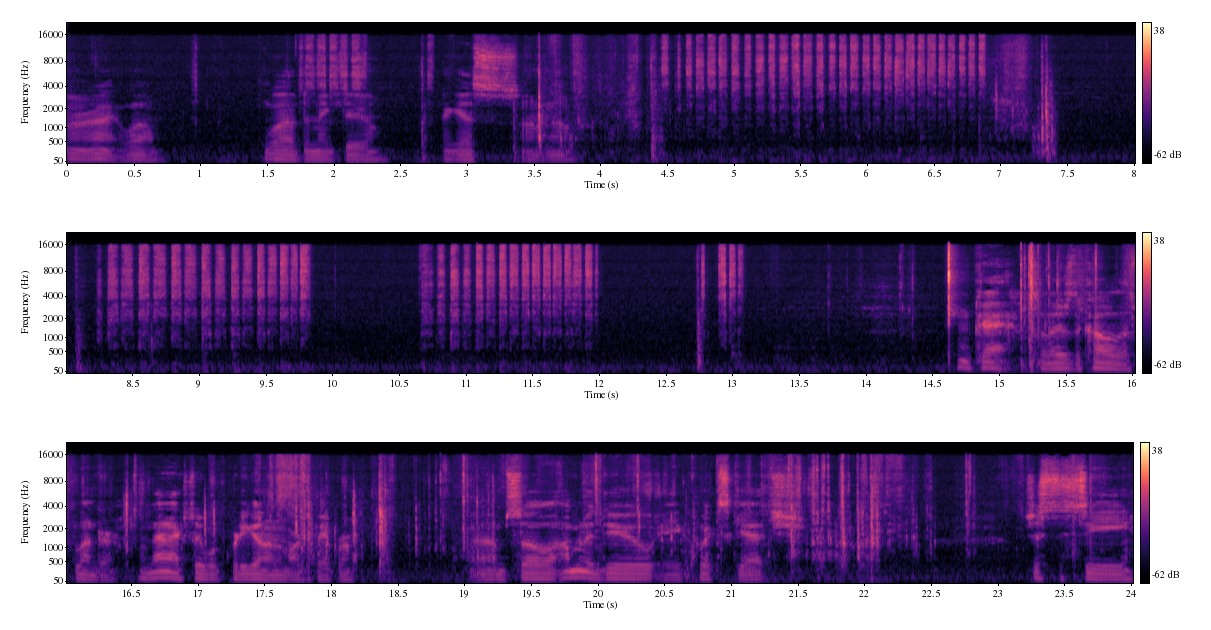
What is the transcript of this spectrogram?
Alright, well, we'll have to make do. I guess, I don't know. Okay, so there's the colorless blender. And that actually worked pretty good on the marker paper. Um, so I'm going to do a quick sketch just to see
